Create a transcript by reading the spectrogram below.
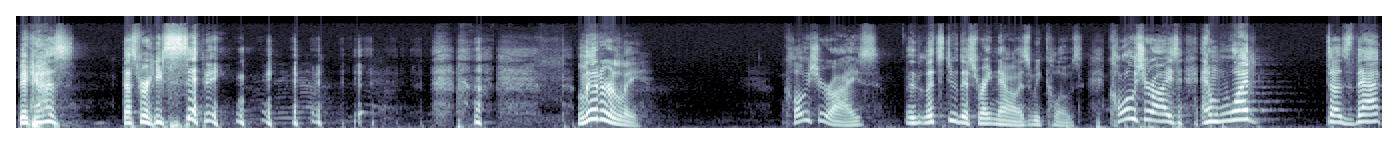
Because that's where he's sitting. Literally. Close your eyes Let's do this right now as we close. Close your eyes. And what does that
